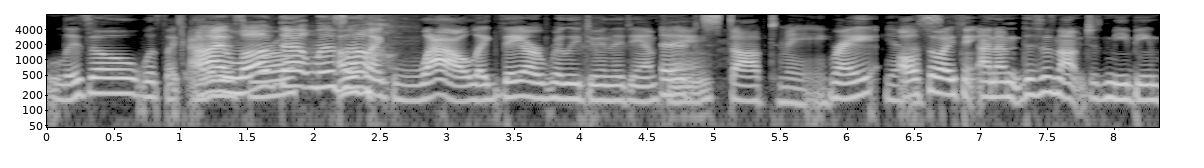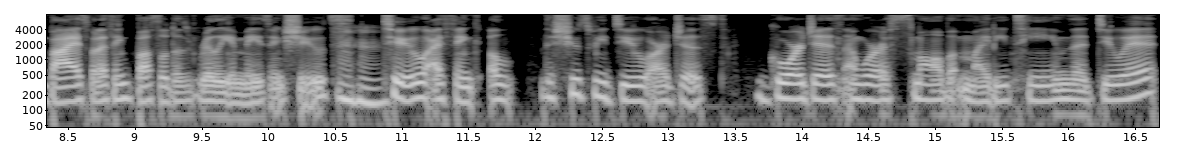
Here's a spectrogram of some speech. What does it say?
Lizzo was like out of I love world. that I Lizzo. was like, wow, like they are really doing the damn thing It stopped me. right? Yes. Also, I think, and I'm, this is not just me being biased, but I think Bustle does really amazing shoots Mm-hmm. too. I think uh, the shoots we do are just gorgeous, and we're a small but mighty team that do it.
